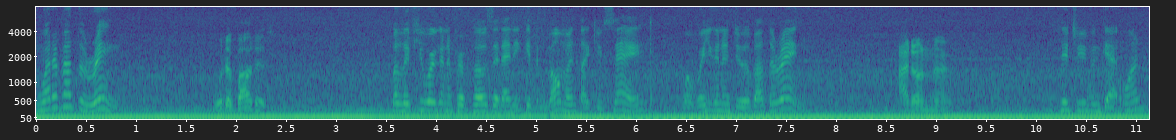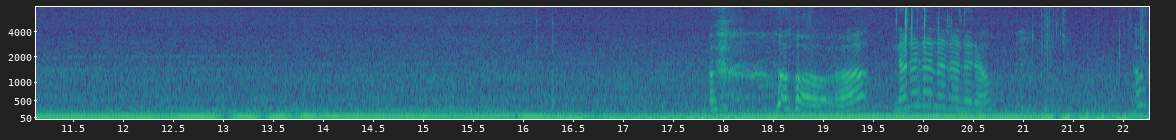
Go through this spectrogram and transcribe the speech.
What about the ring? What about it? Well, if you were gonna propose at any given moment, like you say, what were you gonna do about the ring? I don't know. Did you even get one? Oh, oh, no, no, no, no, no, no, no. Oh.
